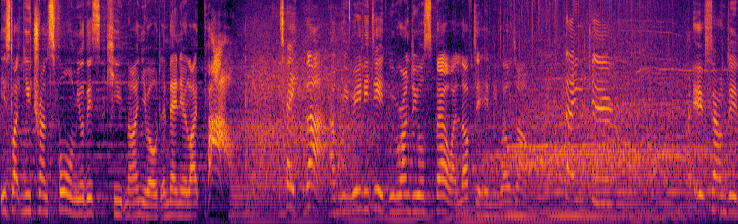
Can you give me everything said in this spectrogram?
It's like you transform. You're this cute nine-year-old, and then you're like, pow! Take that. And we really did. We were under your spell. I loved it, Immi. Well done. Thank you. It sounded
